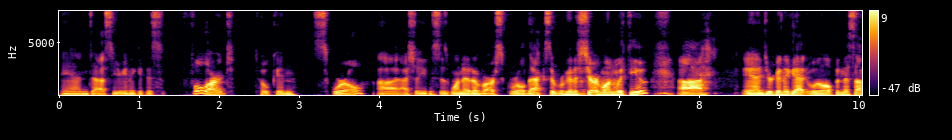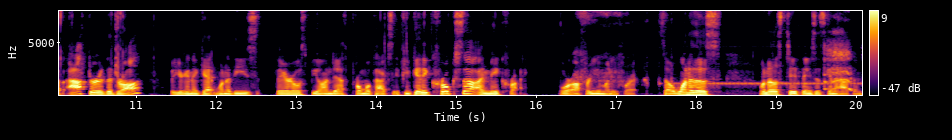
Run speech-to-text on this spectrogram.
and uh, so you're going to get this full art token squirrel. Uh, actually, this is one out of our squirrel deck, so we're going to share one with you. Uh, and you're going to get, we'll open this up after the draw, but you're going to get one of these Theros Beyond Death promo packs. If you get a Kroxa, I may cry or offer you money for it. So one of those, one of those two things that's going to happen.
